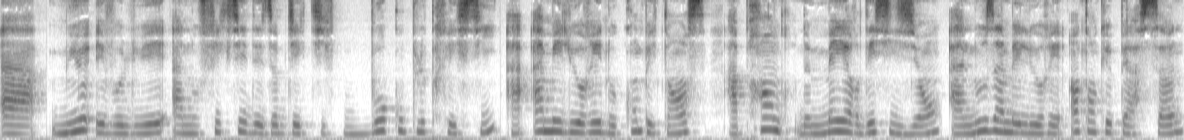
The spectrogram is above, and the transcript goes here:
à mieux évoluer, à nous fixer des objectifs beaucoup plus précis, à améliorer nos compétences, à prendre de meilleures décisions, à nous améliorer en tant que personne,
